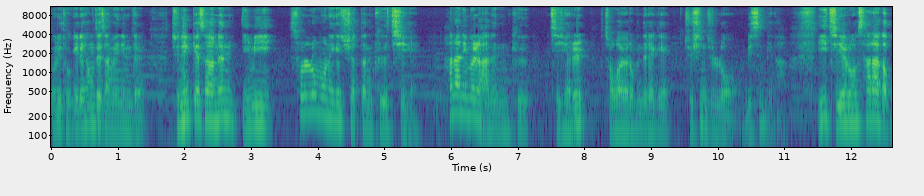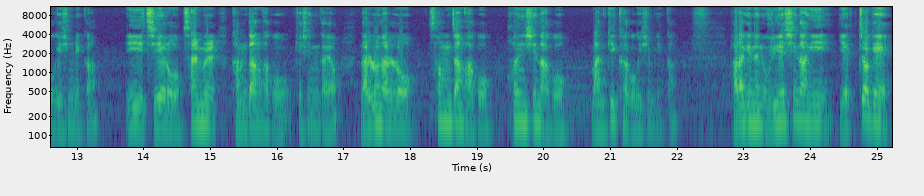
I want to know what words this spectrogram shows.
우리 독일의 형제 자매님들, 주님께서는 이미 솔로몬에게 주셨던 그 지혜, 하나님을 아는 그 지혜를 저와 여러분들에게 주신 줄로 믿습니다. 이 지혜로 살아가고 계십니까? 이 지혜로 삶을 감당하고 계신가요? 날로 날로 성장하고 헌신하고 만끽하고 계십니까? 바라기는 우리의 신앙이 옛적에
